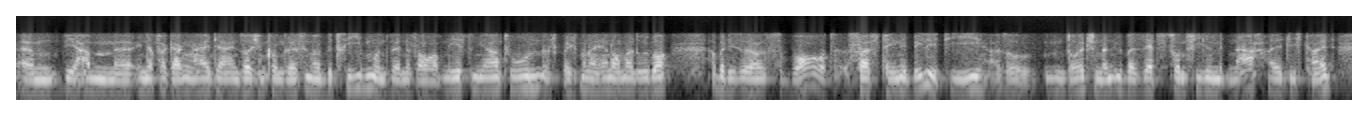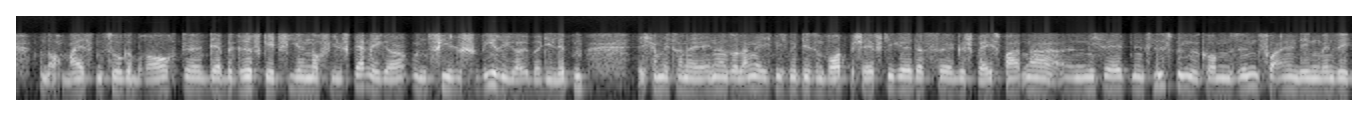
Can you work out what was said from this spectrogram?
Ähm, wir haben äh, in der Vergangenheit ja einen solchen Kongress immer betrieben und werden das auch ab nächstem Jahr tun. Da sprechen wir nachher nochmal drüber. Aber dieses Wort Sustainability, also im Deutschen dann übersetzt von vielen mit Nachhaltigkeit und auch meistens so gebraucht, äh, der Begriff geht vielen noch viel sperriger und viel schwieriger über die Lippen Lippen. Ich kann mich daran erinnern, solange ich mich mit diesem Wort beschäftige, dass äh, Gesprächspartner nicht selten ins Lispeln gekommen sind, vor allen Dingen, wenn sie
